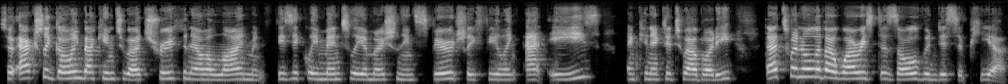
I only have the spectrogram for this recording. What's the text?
So, actually going back into our truth and our alignment, physically, mentally, emotionally, and spiritually, feeling at ease and connected to our body, that's when all of our worries dissolve and disappear.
